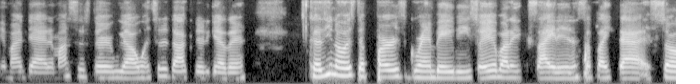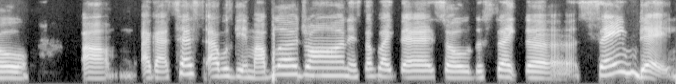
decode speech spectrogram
and my dad and my sister, we all went to the doctor together because you know it's the first grandbaby, so everybody excited and stuff like that. So um I got tested, I was getting my blood drawn and stuff like that. So the like the same day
